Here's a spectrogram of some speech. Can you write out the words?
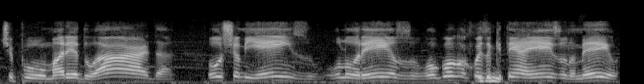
Tipo Maria Eduarda, ou chame Enzo, ou Lorenzo, ou alguma coisa que tenha Enzo no meio,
